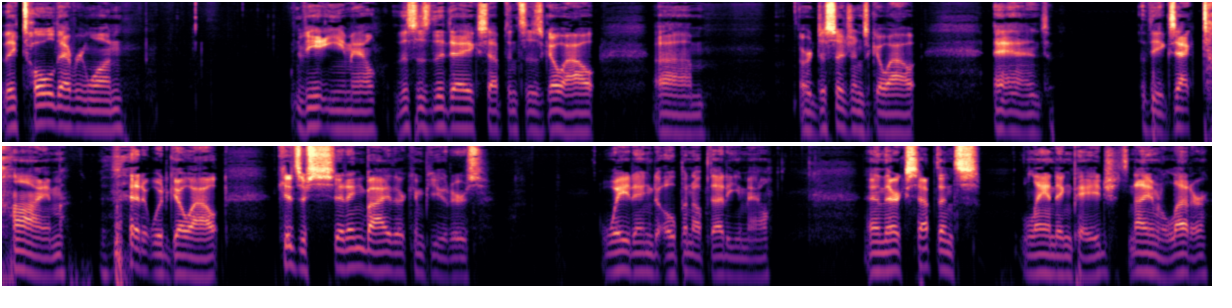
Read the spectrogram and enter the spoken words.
they told everyone via email this is the day acceptances go out um, or decisions go out and the exact time that it would go out kids are sitting by their computers waiting to open up that email. And their acceptance landing page it's not even a letter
